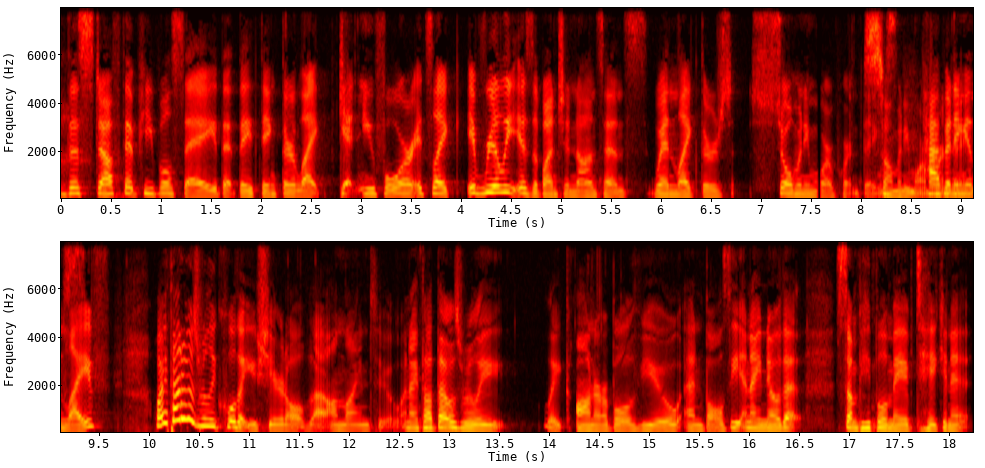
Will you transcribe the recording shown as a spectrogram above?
the stuff that people say that they think they're like getting you for, it's like it really is a bunch of nonsense when like there's so many more important things. So many more happening in life. Well, I thought it was really cool that you shared all of that online too. And I thought that was really like honorable of you and ballsy. And I know that some people may have taken it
